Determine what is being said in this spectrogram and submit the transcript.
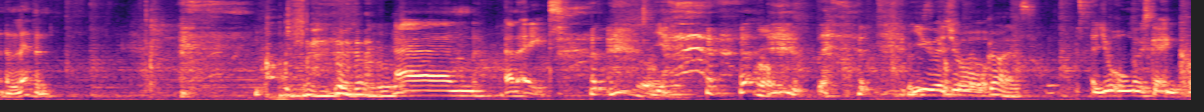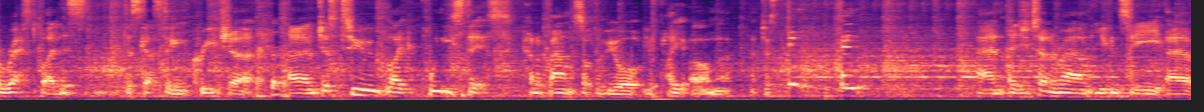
an 11. and an 8. you, as Couple little you're, guys. as you're almost getting caressed by this disgusting creature, um, just two like pointy sticks kind of bounce off of your, your plate armor. and Just ding, ding. And as you turn around, you can see uh,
